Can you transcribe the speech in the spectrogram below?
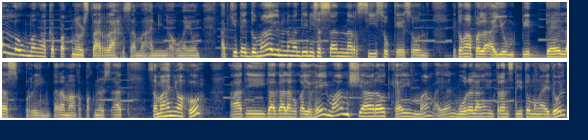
Hello mga kapakners, tara, samahan ninyo ako ngayon. At kita dumayo na naman din sa San Narciso, Quezon. Ito nga pala ay yung Pidela Spring. Tara mga kapakners at samahan nyo ako. At igagala ko kayo, hey ma'am, shoutout kay ma'am. Ayan, mura lang ang entrance dito mga idol.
